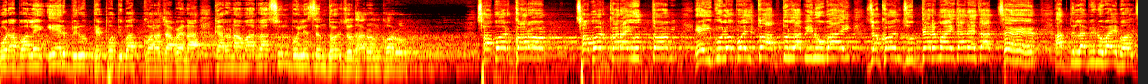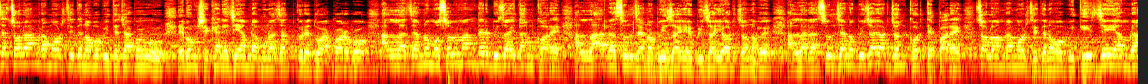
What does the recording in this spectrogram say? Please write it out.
ওরা বলে, এর বিরুদ্ধে প্রতিবাদ করা যাবে না। কারণ আমার রাসুল বলেছেন, ধৈর্য ধারণ করো। সবর করো। সবর করাই উত্তম। এইগুলো বলতো আবদুল্লাহ বিন উবাই যখন যুদ্ধের ময়দানে যাচ্ছে। আবদুল্লাহ বিন উবাই বলছে, চলো আমরা মসজিদে নববীতে যাব এবং সেখানে যে আমরা মোনাজাত করে দোয়া করব। আল্লাহ যেন মুসলমানদের বিজয় দান করে। আল্লাহ রাসুল যেন বিজয়ে, বিজয় অর্জন হয়ে আল্লাহ রাসুল যেন বিজয় অর্জন করতে পারে। চলো আমরা মসজিদে নববীতি যে আমরা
